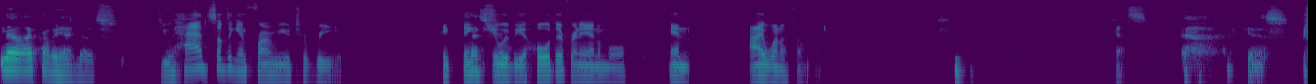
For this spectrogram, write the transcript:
No, I probably had notes. If you had something in front of you to read, I think it would be a whole different animal, and I want to film it. Yes. I guess.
